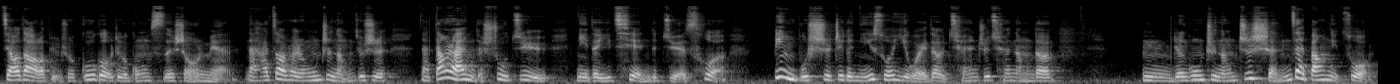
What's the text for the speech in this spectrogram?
交到了比如说 Google 这个公司手里面，那它造出来人工智能就是，那当然你的数据、你的一切、你的决策，并不是这个你所以为的全知全能的。嗯，人工智能之神在帮你做，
